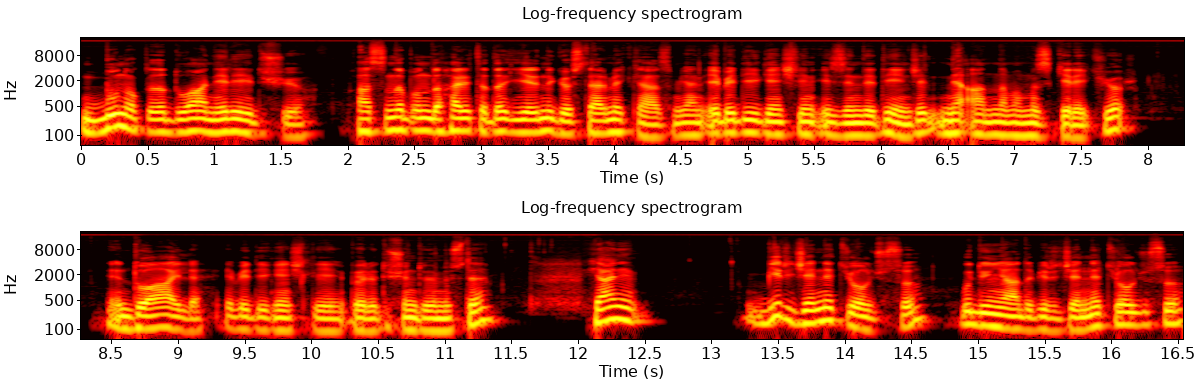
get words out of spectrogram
Bu noktada dua nereye düşüyor? Aslında bunu da haritada yerini göstermek lazım. Yani ebedi gençliğin izinde deyince ne anlamamız gerekiyor? E, dua ile ebedi gençliği böyle düşündüğümüzde. Yani bir cennet yolcusu, bu dünyada bir cennet yolcusu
